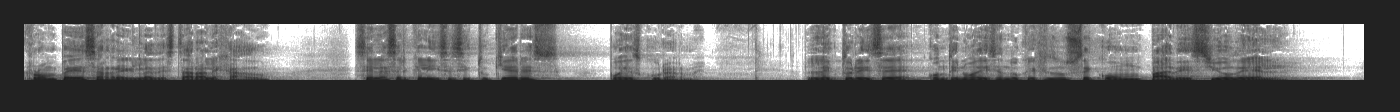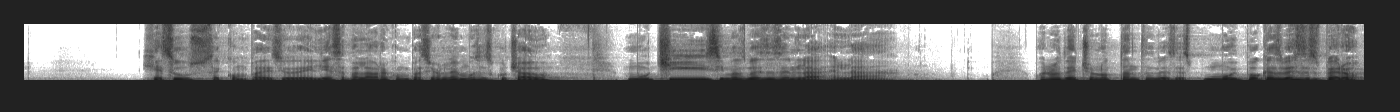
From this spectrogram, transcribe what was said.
rompe esa regla de estar alejado, se le acerca y le dice, si tú quieres, puedes curarme. La lectura dice, continúa diciendo que Jesús se compadeció de él. Jesús se compadeció de él. Y esa palabra compasión la hemos escuchado muchísimas veces en la, en la, bueno, de hecho no tantas veces, muy pocas veces, pero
